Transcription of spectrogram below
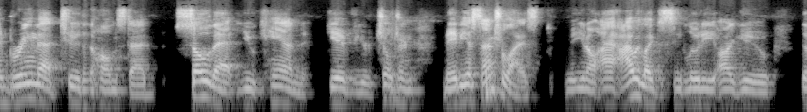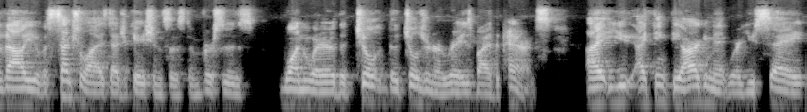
and bring that to the homestead so that you can give your children maybe a centralized you know i, I would like to see ludi argue the value of a centralized education system versus one where the, chil- the children are raised by the parents. I, you, I think the argument where you say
